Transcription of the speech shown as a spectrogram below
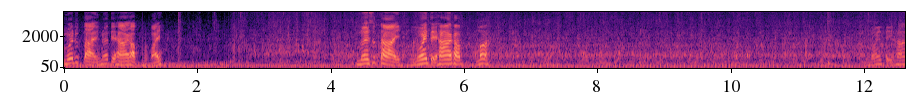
หน่วยทุกตายหน่วยแต่ห้าครับไปหน่วยสุดท้ายหน่วยแต่ห้าครับมาหน่วยแต่ห้า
